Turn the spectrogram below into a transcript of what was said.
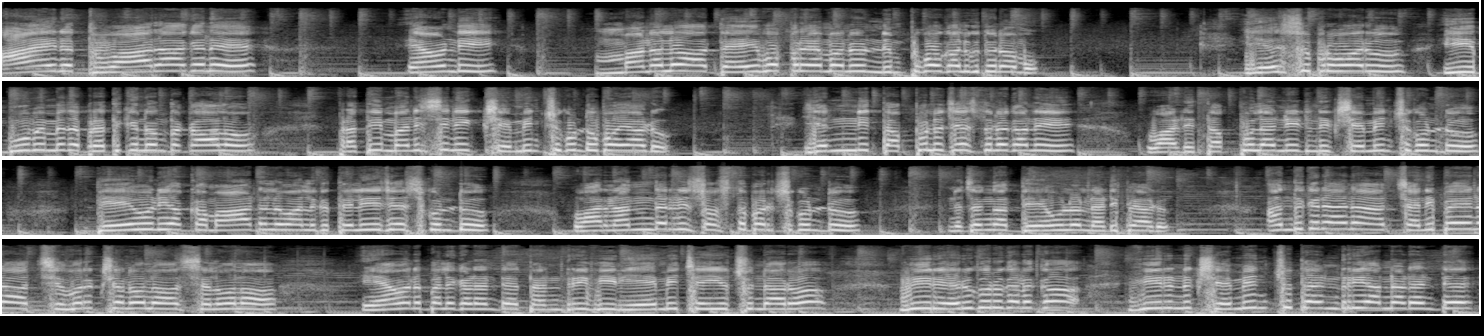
ఆయన ద్వారాగానే ఏమండి? మనలో ఆ దైవ ప్రేమను నింపుకోగలుగుతున్నాము. యేసుప్రవారు ఈ భూమి మీద బ్రతికినంతకాలం ప్రతి మనిషిని క్షమించుకుంటూ పోయాడు. ఎన్ని తప్పులు చేస్తున్నా కానీ వాడి తప్పులన్నిటిని క్షమించుకుంటూ దేవుని యొక్క మాటలు వాళ్ళకి తెలియజేసుకుంటూ వారిని అందరినీ స్వస్థపరుచుకుంటూ నిజంగా దేవుళ్ళు నడిపాడు. అందుకని ఆయన చనిపోయిన చివరి క్షణంలో సెలవులో ఏమని పలికాడంటే తండ్రి వీరు ఏమి చేయుచున్నారో వీరు ఎరుగురు కనుక వీరిని క్షమించు తండ్రి అన్నాడంటే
